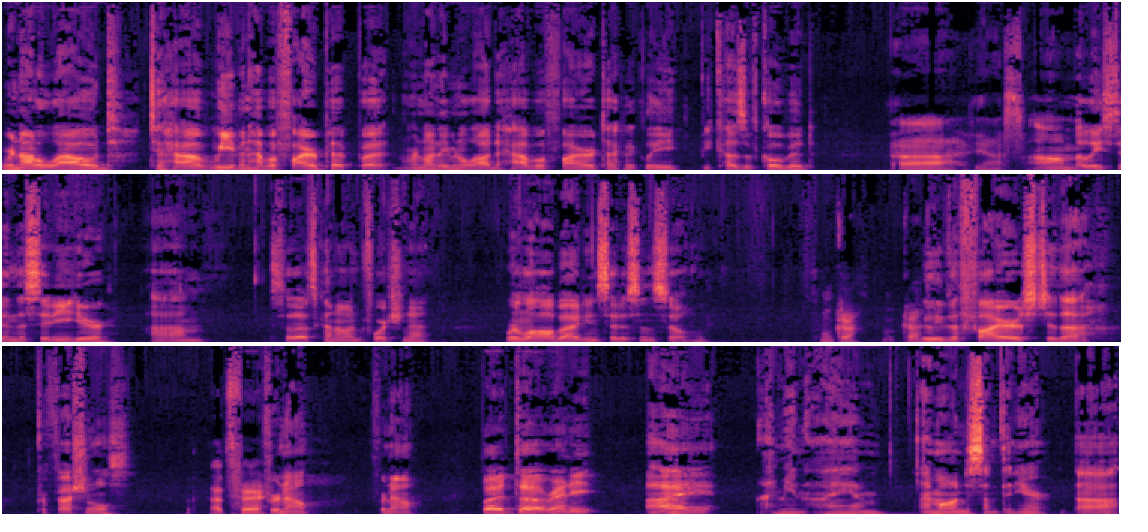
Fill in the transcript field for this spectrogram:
we're not allowed to have. We even have a fire pit, but we're not even allowed to have a fire technically because of COVID. Ah, yes. Um, at least in the city here. Um, so that's kind of unfortunate. We're Hmm. law-abiding citizens, so Okay. Okay. we leave the fires to the professionals. That's fair. for now for now but uh randy i i mean i am i'm on to something here uh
